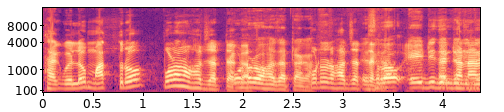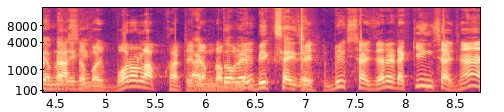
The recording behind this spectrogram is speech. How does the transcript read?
থাকবে মাত্র পনেরো হাজার টাকা। পনেরো হাজার টাকা। পনেরো হাজার টাকা। এই ডিজাইনটা আছে বড় লাভ খাট এটা আমরা বলি। size বিগ সাইজের এটা কিং সাইজ হ্যাঁ?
